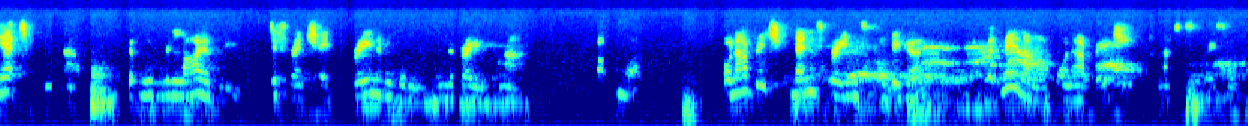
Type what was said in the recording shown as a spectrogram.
Yet to be found that will reliably differentiate the brain of a woman from the brain of a man. On average, men's brains are bigger, but men are, on average, and that is bigger than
